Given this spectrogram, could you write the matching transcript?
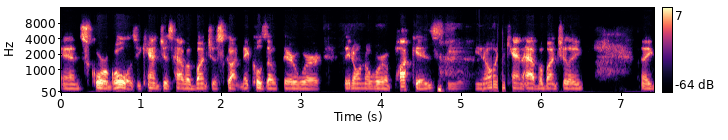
and score goals. You can't just have a bunch of Scott Nichols out there where they don't know where a puck is. You, know, and can't have a bunch of like like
